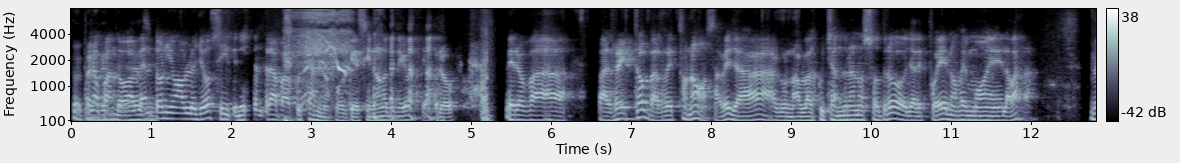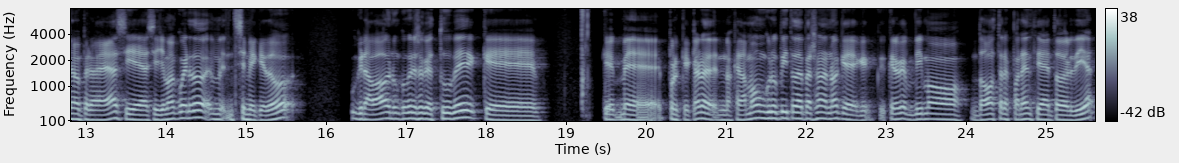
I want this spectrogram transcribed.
bueno, cuando habla Antonio hablo yo, sí, tenéis que entrar para escucharnos, porque si no, no tiene gracia. Pero, pero para, para el resto, para el resto no, ¿sabes? Ya cuando habla escuchándonos a nosotros, ya después nos vemos en la barra. No, pero es así. Yo me acuerdo, se me quedó grabado en un congreso que estuve que, que me, porque claro, nos quedamos un grupito de personas, ¿no? Que, creo que vimos dos tres ponencias en todo el día.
